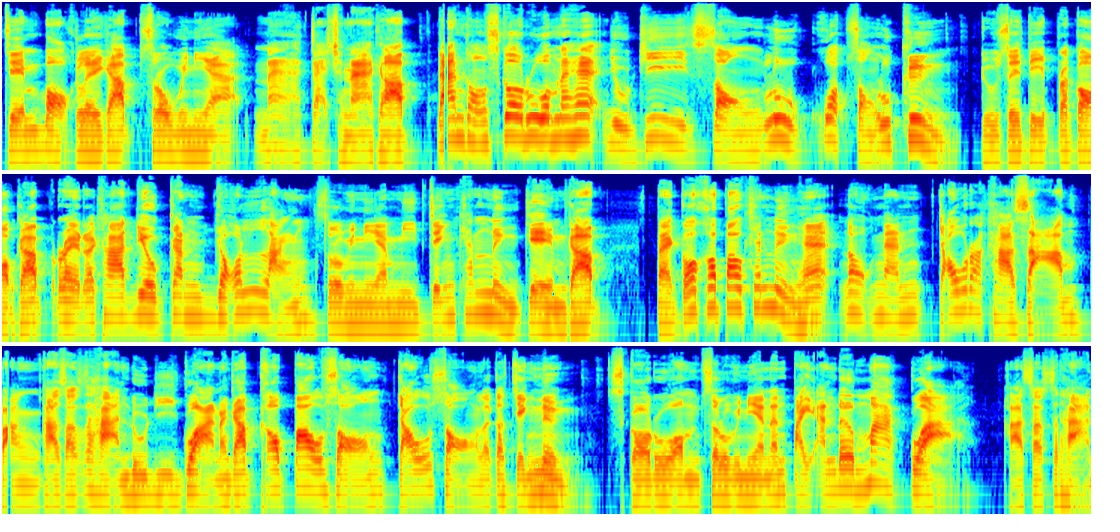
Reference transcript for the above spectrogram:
เจมบอกเลยครับสโลวีเนียน่าจะชนะครับ ด้านของสกอร์รวมนะฮะ อยู่ที่ 2 ลูกควบ 2 ลูกครึ่ง ดูสถิติประกอบครับเรทราคาเดียวกันย้อนหลังสโลวีเนียมีเจ๊งแค่หนึ่งเกมครับ แต่ก็เข้าเป้าแค่หนึ่งฮะ นอกนั้นเจ้าราคา 3 ฝั่งคาซัคสถานดูดีกว่านะครับ เข้าเป้า 2 เจ้า 2 แล้วก็เจ๊งหนึ่งสกอร์รวมสโลวีเนียนั้นไปอันเดอร์มากกว่า คาซัคสถาน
